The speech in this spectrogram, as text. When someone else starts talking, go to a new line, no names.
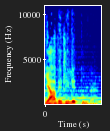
Chiave di lettura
